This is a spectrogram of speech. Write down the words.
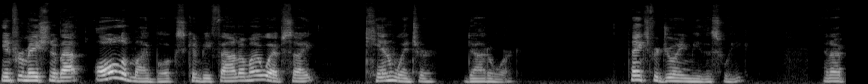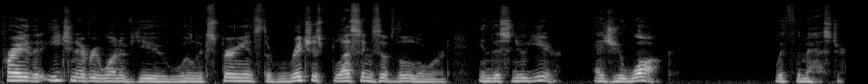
Information about all of my books can be found on my website, kenwinter.org. Thanks for joining me this week, and I pray that each and every one of you will experience the richest blessings of the Lord in this new year as you walk with the Master.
